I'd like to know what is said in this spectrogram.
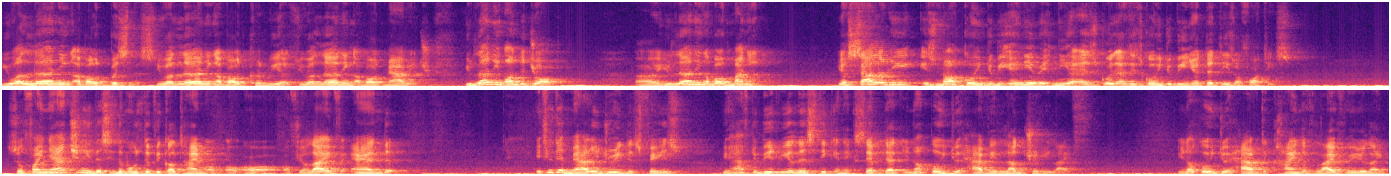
You are learning about business. You are learning about careers. You are learning about marriage. You're learning on the job. Uh, you're learning about money your salary is not going to be anywhere near as good as it's going to be in your 30s or 40s. So financially, this is the most difficult time of, of, of your life. And if you get married during this phase, you have to be realistic and accept that you're not going to have a luxury life. You're not going to have the kind of life where you're like,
